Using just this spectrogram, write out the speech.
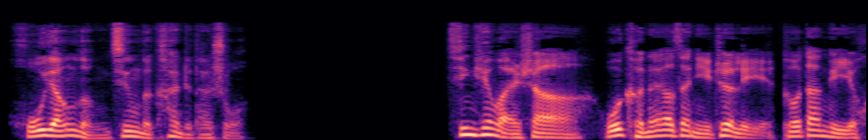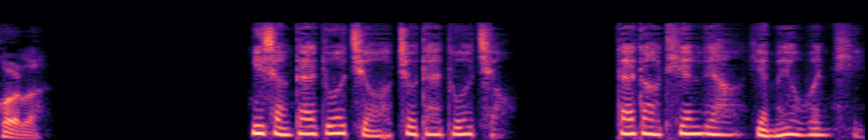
胡杨冷静的看着他说：“今天晚上我可能要在你这里多耽搁一会儿了。”你想待多久就待多久，待到天亮也没有问题。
